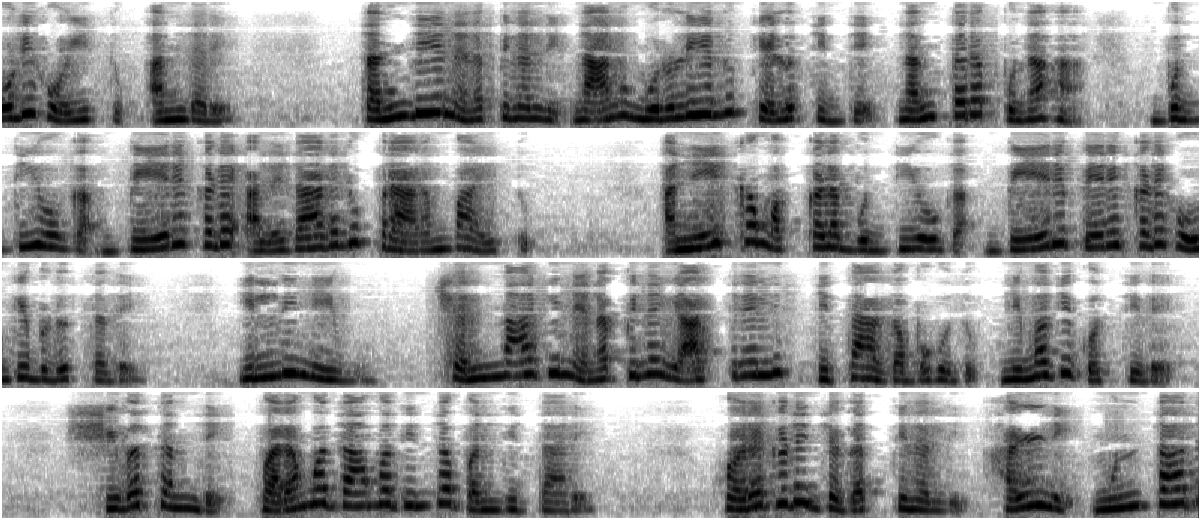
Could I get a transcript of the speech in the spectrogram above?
ಓಡಿ ಹೋಯಿತು ಅಂದರೆ ತಂದೆಯ ನೆನಪಿನಲ್ಲಿ ನಾನು ಮುರುಳಿಯನ್ನು ಕೇಳುತ್ತಿದ್ದೆ. ನಂತರ ಪುನಃ ಬುದ್ಧಿಯೋಗ ಬೇರೆ ಕಡೆ ಅಲೆದಾಡಲು ಪ್ರಾರಂಭ ಆಯಿತು. ಅನೇಕ ಮಕ್ಕಳ ಬುದ್ಧಿಯೋಗ ಬೇರೆ ಬೇರೆ ಕಡೆ ಹೋಗಿ ಬಿಡುತ್ತದೆ ಇಲ್ಲಿ ನೀವು ಚೆನ್ನಾಗಿ ನೆನಪಿನ ಯಾತ್ರೆಯಲ್ಲಿ ಸ್ಥಿತ ಆಗಬಹುದು. ನಿಮಗೆ ಗೊತ್ತಿದೆ, ಶಿವ ತಂದೆ ಪರಮಧಾಮದಿಂದ ಬಂದಿದ್ದಾರೆ. ಹೊರಗಡೆ ಜಗತ್ತಿನಲ್ಲಿ, ಹಳ್ಳಿ ಮುಂತಾದ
